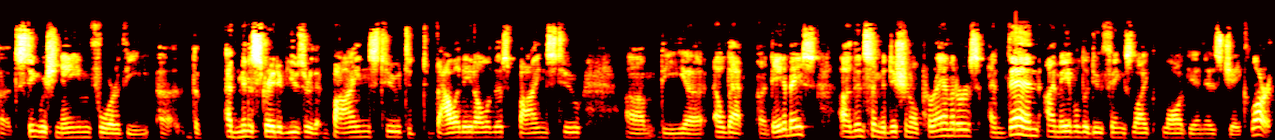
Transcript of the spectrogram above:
uh, distinguished name for the, uh, the administrative user that binds to, to, to validate all of this, binds to um, the uh, LDAP uh, database, uh, then some additional parameters, and then I'm able to do things like log in as Jay Clark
